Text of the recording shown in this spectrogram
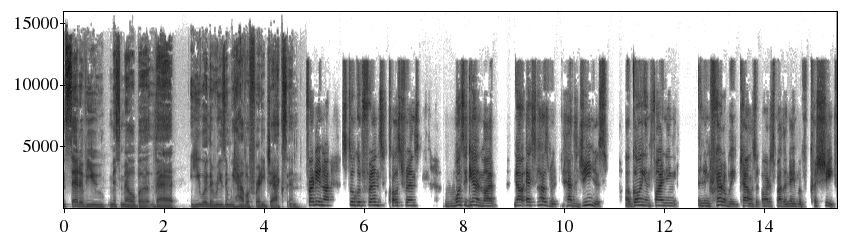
been said of you, Miss Melba, that you are the reason we have a Freddie Jackson. Freddie and I still good friends, close friends. Once again, my now ex-husband had the genius of going and finding an incredibly talented artist by the name of Kashif.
